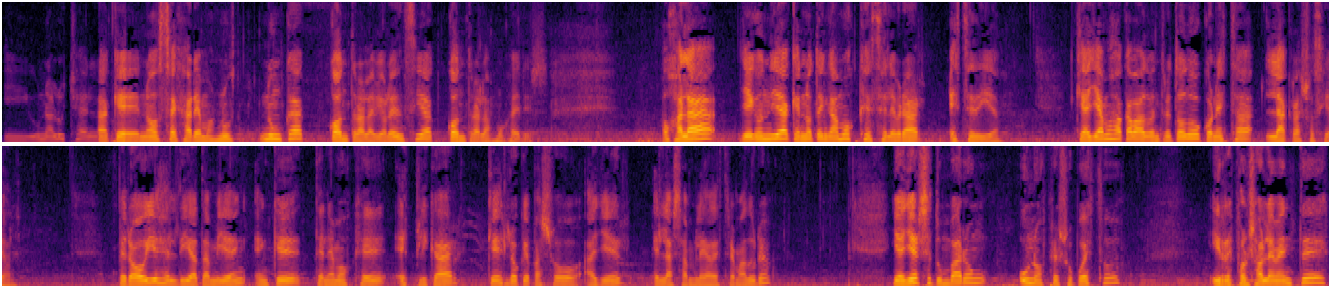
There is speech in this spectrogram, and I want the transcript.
y una lucha en la que no cejaremos nunca contra la violencia contra las mujeres. Ojalá llegue un día que no tengamos que celebrar este día, que hayamos acabado entre todos con esta lacra social. Pero hoy es el día también en que tenemos que explicar qué es lo que pasó ayer en la Asamblea de Extremadura. Y ayer se tumbaron unos presupuestos irresponsablemente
